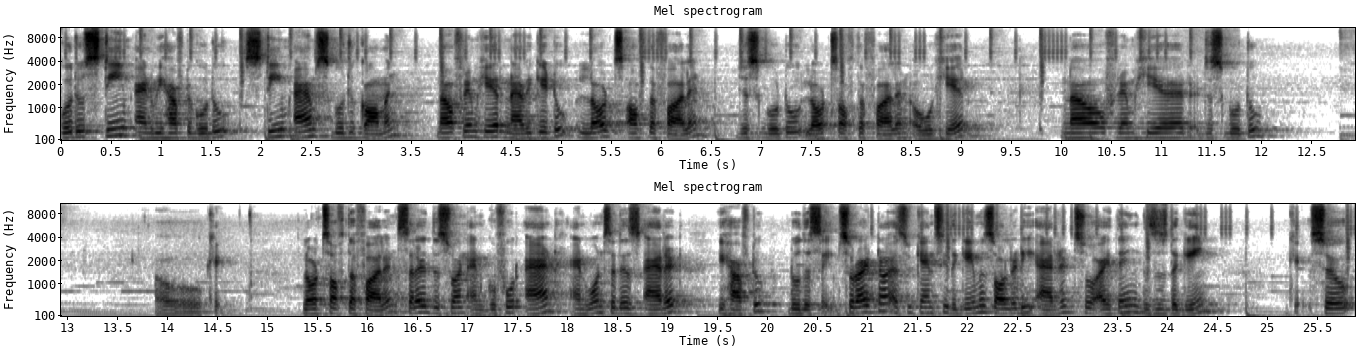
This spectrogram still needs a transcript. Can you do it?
go to Steam and we have to go to Steam apps, go to common. Now from here navigate to lots of the file and just go to lots of the file and over here. Now from here just go to okay. Lots of the file and select this one and go for add. And once it is added you have to do the same. So right now as you can see the game is already added. So i think this is the game. Okay so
